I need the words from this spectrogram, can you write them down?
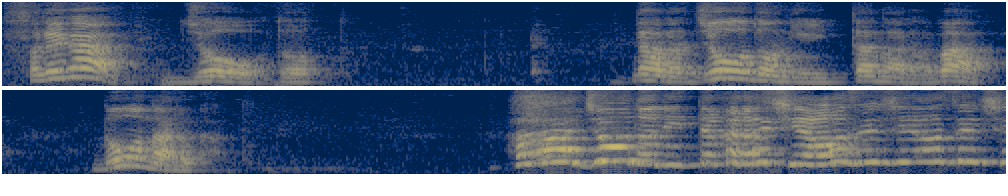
それが浄土。だから浄土に行ったならばどうなるか。ああ浄土に行ったから幸せ幸せ幸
